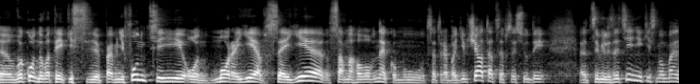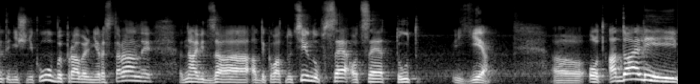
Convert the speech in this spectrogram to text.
е, виконувати якісь певні функції. Он, море є, все є. Саме головне, кому це треба дівчата, це все сюди. Е, Цивілізаційні якісь моменти, нічні клуби, правильні ресторани, навіть за адекватну ціну, все оце тут є. От, а далі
